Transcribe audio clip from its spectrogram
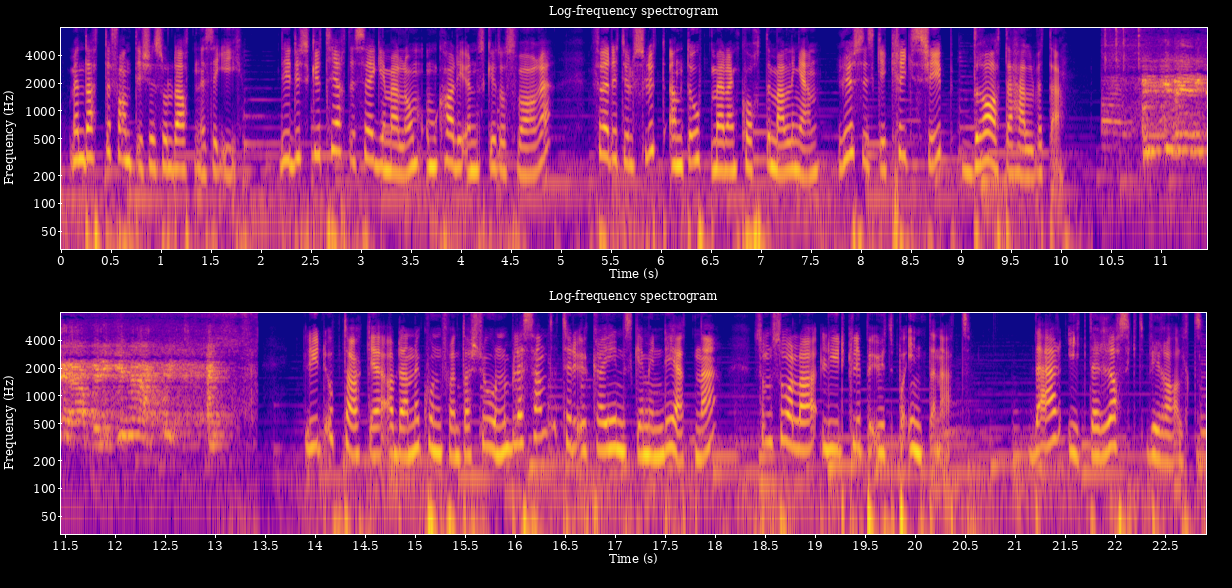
Men dette fant ikke soldatene seg i. De diskuterte seg imellom om hva de ønsket å svare, før de til slutt endte opp med den korte meldingen 'Russiske krigsskip, dra til helvete'. Lydopptaket av denne konfrontasjonen ble sendt til de ukrainske myndighetene, som så la lydklippet ut på internett. Der gikk det raskt viralt.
